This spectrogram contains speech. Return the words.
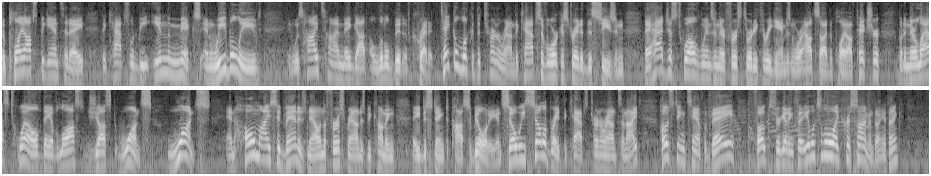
the playoffs began today, the Caps would be in the mix, and we believed it was high time they got a little bit of credit. Take a look at the turnaround the Caps have orchestrated this season. They had just 12 wins in their first 33 games and were outside the playoff picture, but in their last 12, they have lost just once. Once! and home ice advantage now in the first round is becoming a distinct possibility. And so we celebrate the Caps turnaround tonight, hosting Tampa Bay. Folks are getting, he looks a little like Chris Simon, don't you think?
